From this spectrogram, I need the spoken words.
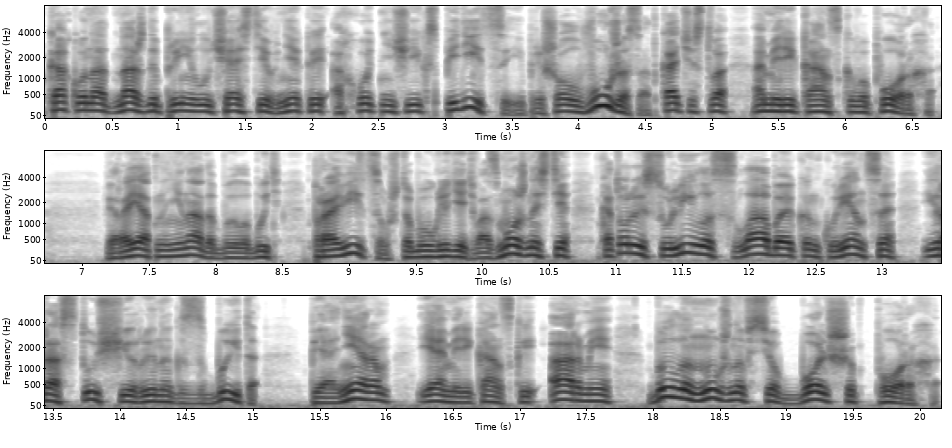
как он однажды принял участие в некой охотничьей экспедиции и пришел в ужас от качества американского пороха. Вероятно, не надо было быть провидцем, чтобы углядеть возможности, которые сулила слабая конкуренция и растущий рынок сбыта. Пионерам и американской армии было нужно все больше пороха.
